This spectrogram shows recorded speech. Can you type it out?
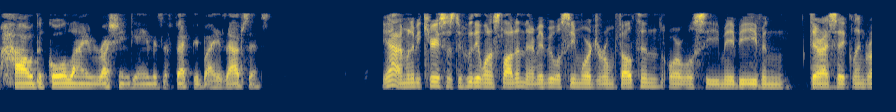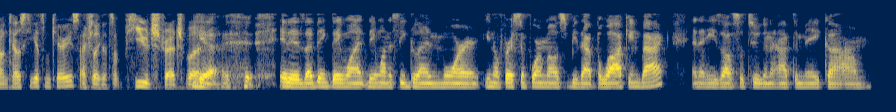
how the goal line rushing game is affected by his absence. Yeah, I'm gonna be curious as to who they want to slot in there. Maybe we'll see more Jerome Felton, or we'll see maybe even dare I say Glenn Gronkowski get some carries. I feel like that's a huge stretch, but yeah, it is. I think they want they want to see Glenn more, you know, first and foremost be that blocking back, and then he's also too going to have to make um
